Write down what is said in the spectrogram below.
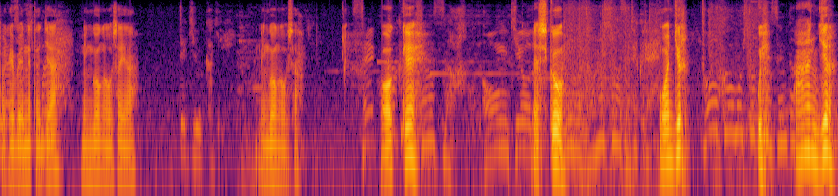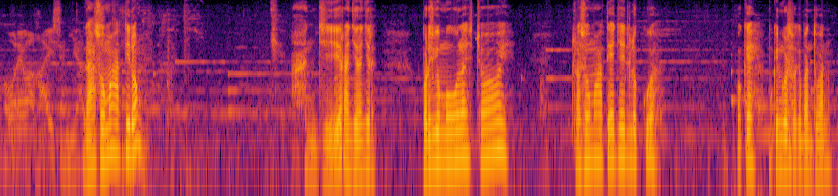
Pakai Bennett aja. Ninggo nggak usah ya. Ninggo nggak usah. Oke. okay. Let's go. Oh, anjir. Wih anjir. Langsung mati dong. Anjir anjir anjir. Baru juga mulai coy. Langsung mati aja di look gua. Oke mungkin gua harus pakai bantuan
